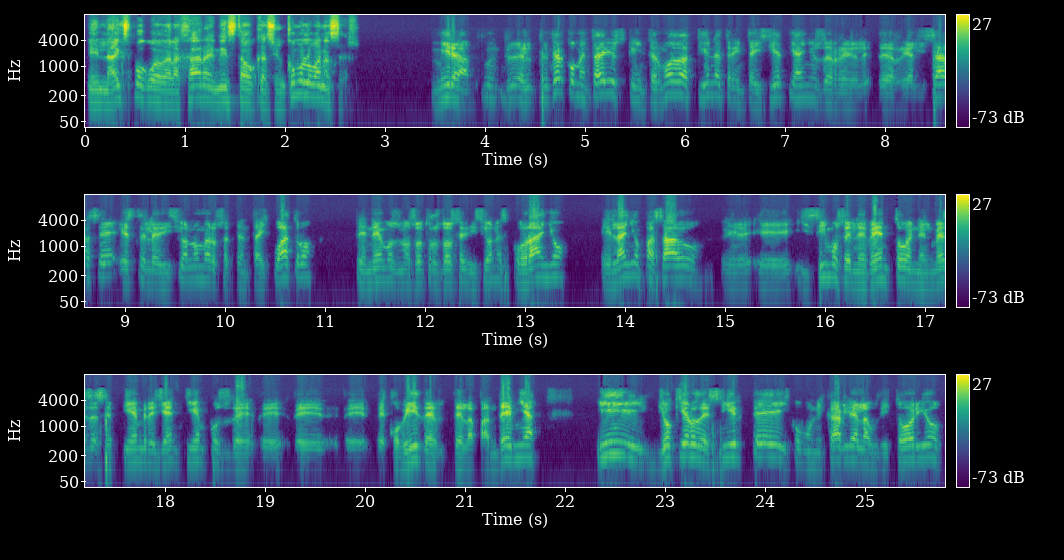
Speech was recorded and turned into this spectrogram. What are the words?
en la Expo Guadalajara en esta ocasión. ¿Cómo lo van a hacer? Mira, el primer comentario es que Intermoda tiene 37 años de, realizarse. Esta es la edición número 74. Tenemos nosotros dos ediciones por año. El año pasado eh, eh, hicimos el evento en el mes de septiembre, ya en tiempos de, de COVID, de, la pandemia. Y yo quiero decirte y comunicarle al auditorio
